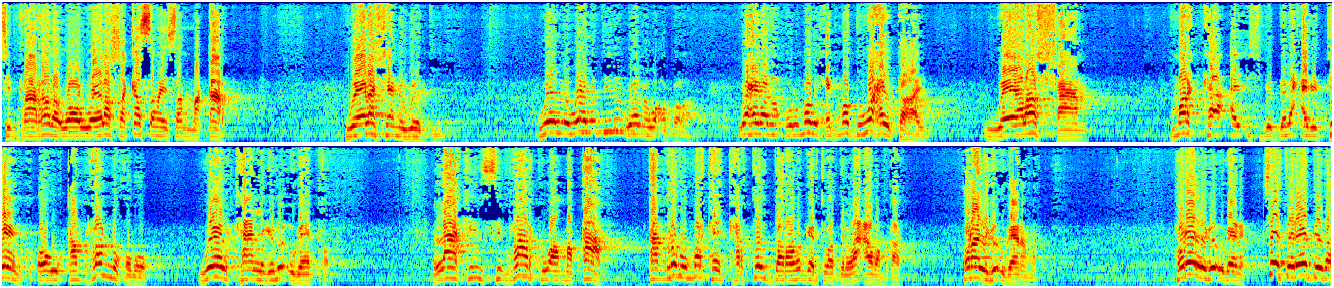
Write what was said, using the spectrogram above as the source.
sibraarada waa weelasha ka samaysan maqaarka weelashaana waa diiday weelna waa la diiday weelna waa ogolaaday waxay dhahdeen culummadu xikmaddu waxay tahay weelashaan marka ay isbedelo cabitaanku oo uu qamro noqdo weelkan lagama ogaa karo. Laakiin sibraarku waa maqaar. Qamradu markay kartoy dararo garto waa dilaacada maqaarku horaa laga ogaana marka horaa laga ogaana sidaas daraaddeeda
